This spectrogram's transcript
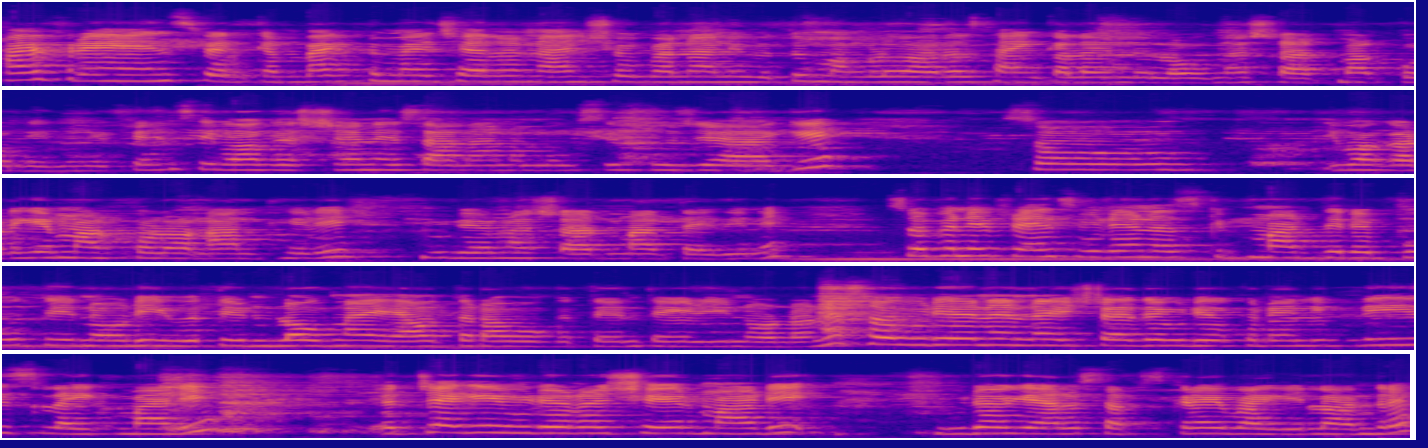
Hi friends welcome back to my channel ನಾನು ಶೋಭಾ ನಾನು ಇವತ್ತು ಮಂಗಳವಾರ ಸಾಯಂಕಾಲದಿಂದ ಲಾಗ್ನ ಸ್ಟಾರ್ಟ್ ಮಾಡ್ಕೊಂಡಿದ್ದೀನಿ ಫ್ರೆಂಡ್ಸ್ ಇವಾಗ ಅಷ್ಟೇ ಸ್ನಾನ ಮುಗಿಸಿ ಪೂಜೆ ಆಗಿ ಸೊ ಇವಾಗ ಅಡುಗೆ ಮಾಡ್ಕೊಳ್ಳೋಣ ಅಂಥೇಳಿ ವಿಡಿಯೋನ ಸ್ಟಾರ್ಟ್ ಮಾಡ್ತಾ ಇದ್ದೀನಿ. ಸೊ ಬನ್ನಿ ಫ್ರೆಂಡ್ಸ್ ವಿಡಿಯೋನ ಸ್ಕಿಪ್ ಮಾಡ್ತೀರಿ. ಪೂರ್ತಿ ನೋಡಿ ಇವತ್ತಿನ ಬ್ಲಾಗ್ನ ಯಾವ ಥರ ಹೋಗುತ್ತೆ ಅಂತ ಹೇಳಿ ನೋಡೋಣ. ಸೊ ವಿಡಿಯೋನ ಇಷ್ಟ ಆದರೆ ವಿಡಿಯೋ ಕೊನೆಯಲ್ಲಿ ಪ್ಲೀಸ್ ಲೈಕ್ ಮಾಡಿ. ಹೆಚ್ಚಾಗಿ ವಿಡಿಯೋನ ಶೇರ್ ಮಾಡಿ. ವಿಡಿಯೋಗೆ ಯಾರು ಸಬ್ಸ್ಕ್ರೈಬ್ ಆಗಿಲ್ಲ ಅಂದರೆ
